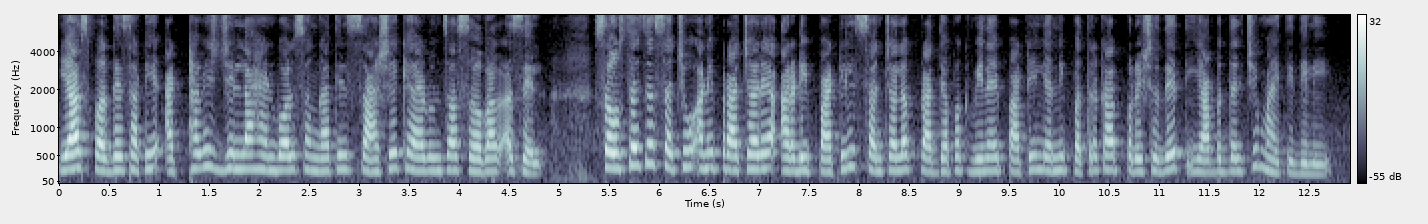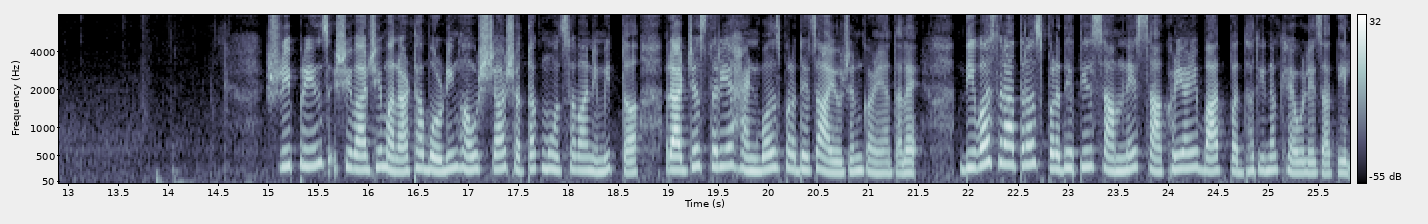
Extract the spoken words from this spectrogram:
या स्पर्धेसाठी अठ्ठावीस जिल्हा हँडबॉल संघातील सहाशे खेळाडूंचा सहभाग असेल. संस्थेचे सचिव आणि प्राचार्य आर डी पाटील संचालक प्राध्यापक विनय पाटील यांनी पत्रकार परिषदेत याबद्दलची माहिती दिली. श्री प्रिन्स शिवाजी मराठा बोर्डिंग हाऊसच्या शतक महोत्सवानिमित्त राज्यस्तरीय हँडबॉल स्पर्धेचं आयोजन करण्यात आलंय. दिवस रात्र स्पर्धेतील सामने साखळी आणि बाद पद्धतीनं खेळवले जातील.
